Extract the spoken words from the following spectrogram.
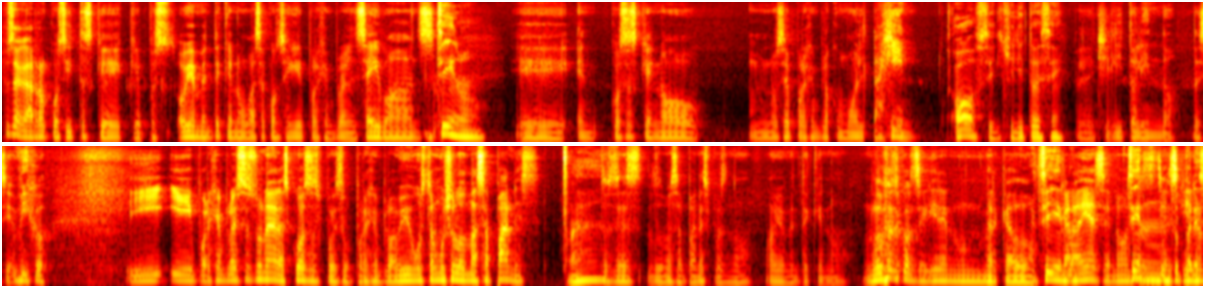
pues agarro cositas que, que pues obviamente que no vas a conseguir, por ejemplo, en el Save-Ons, Sí, no. eh, en cosas que no, no sé, por ejemplo, como el tajín, Oh, sí, el chilito ese. el chilito lindo, decía mi hijo. Y, y, por ejemplo, esa es una de las cosas, pues, por ejemplo, a mí me gustan mucho los mazapanes. Ah. Entonces, los mazapanes, pues no, obviamente que no. No los vas a conseguir en un mercado Sí, canadiense, ¿no? sí, en Entonces, un una-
